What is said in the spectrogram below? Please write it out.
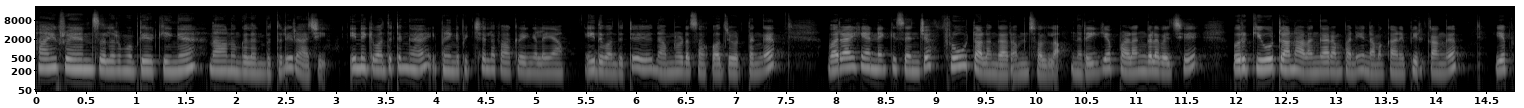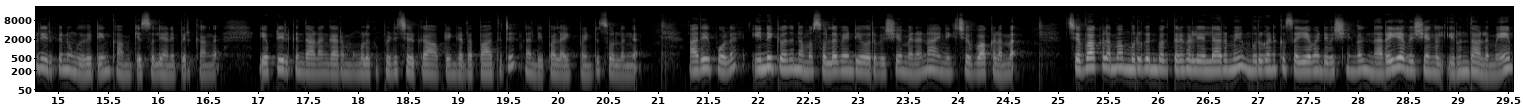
Hi friends எல்லோரும் எப்படி இருக்கீங்க? நான் உங்கள் அன்பு தொழில் ராஜி. இன்றைக்கி வந்துட்டுங்க இப்போ நீங்கள் பிக்சரில் பார்க்குறீங்க இல்லையா? இது வந்துட்டு நம்மளோட சகோதரி ஒருத்தங்க வராகி அன்னைக்கு செஞ்ச ஃப்ரூட் அலங்காரம்னு சொல்லலாம். நிறைய பழங்களை வச்சு ஒரு க்யூட்டான அலங்காரம் பண்ணி நமக்கு அனுப்பியிருக்காங்க. எப்படி இருக்குன்னு உங்கள்கிட்டையும் காமிக்க சொல்லி அனுப்பியிருக்காங்க. எப்படி இருக்குது இந்த அலங்காரம்? உங்களுக்கு பிடிச்சிருக்கா? அப்படிங்கிறத பார்த்துட்டு கண்டிப்பாக லைக் பண்ணிட்டு சொல்லுங்கள் அதே போல் இன்றைக்கி வந்து நம்ம சொல்ல வேண்டிய ஒரு விஷயம் என்னென்னா இன்றைக்கி செவ்வாய்க்கிழமை. செவ்வாய்க்கிழமை முருகன் பக்தர்கள் எல்லாருமே முருகனுக்கு செய்ய வேண்டிய விஷயங்கள் நிறைய விஷயங்கள் இருந்தாலுமே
